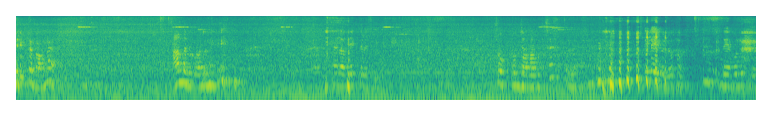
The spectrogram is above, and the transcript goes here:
দেখতে পাও না? হ্যালো দেখতে বেশি চোখ টোক জ্বালা করছে। দিলেই হলো। দে হলুদ দে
